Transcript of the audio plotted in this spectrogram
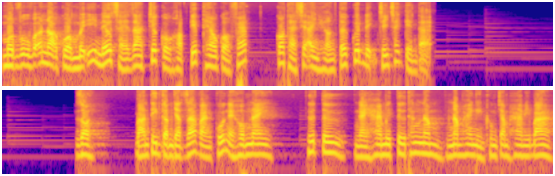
Một vụ vỡ nợ của Mỹ nếu xảy ra trước cuộc họp tiếp theo của Fed có thể sẽ ảnh hưởng tới quyết định chính sách tiền tệ. Rồi, bản tin cập nhật giá vàng cuối ngày hôm nay, thứ tư ngày 24 tháng 5 năm 2023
